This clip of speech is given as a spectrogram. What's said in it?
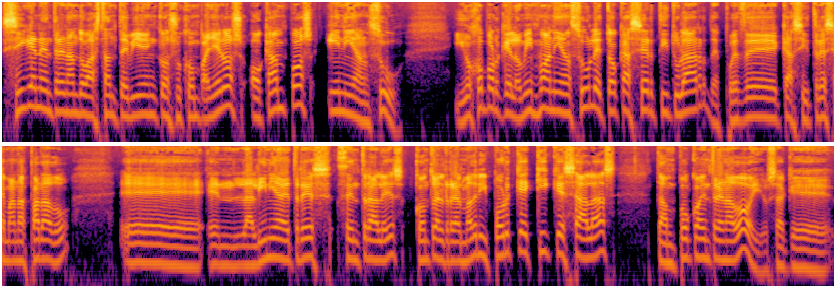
Siguen entrenando bastante bien con sus compañeros Ocampos y Nianzú. Y ojo porque lo mismo a Nianzú le toca ser titular después de casi tres semanas parado eh, en la línea de tres centrales contra el Real Madrid, porque Quique Salas tampoco ha entrenado hoy, o sea que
